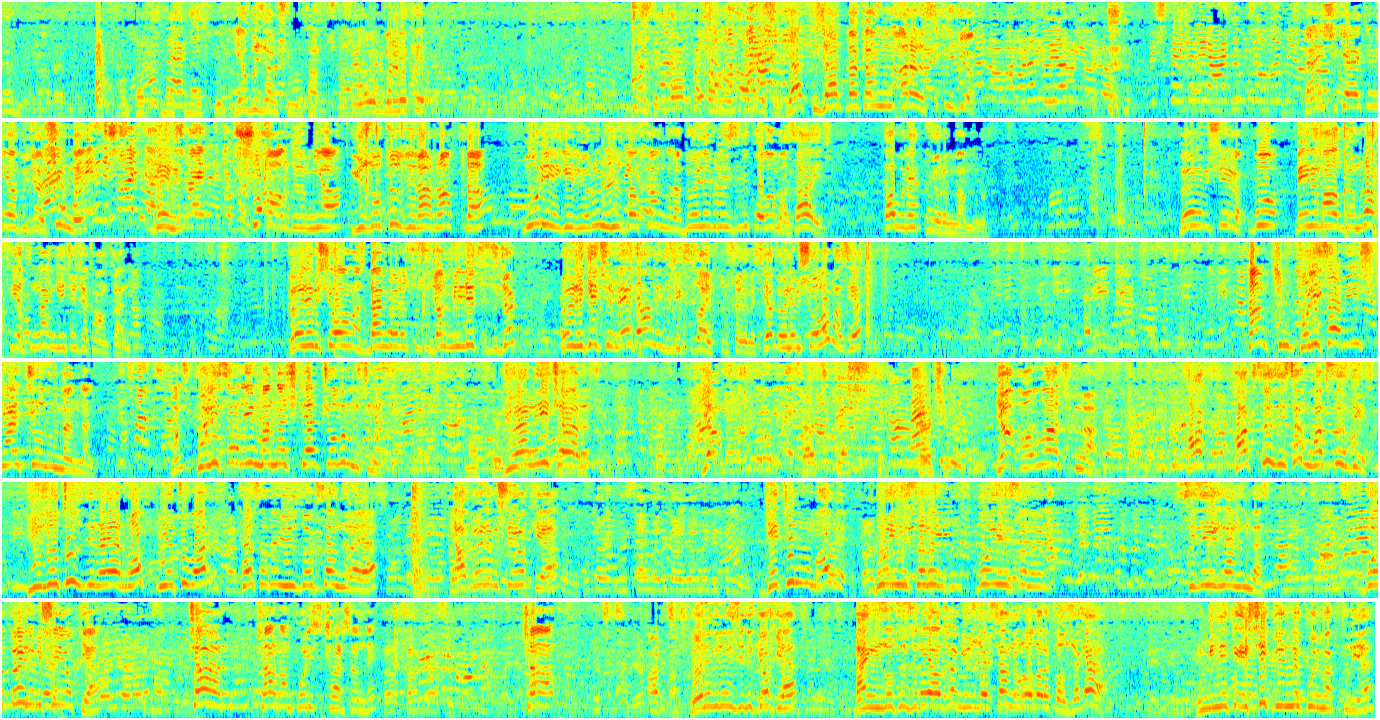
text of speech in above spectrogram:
Vermiyorlar. Onun tartışmasını. Yapacağım şimdi tartışmasını. Öyle milleti Ticaret Bakanlığı'nı arıyorsun. ya Ticaret Bakanlığı'nı ararız sıkıntı yok. Ben numara duyamıyorum. Müşterilere yardımcı olamıyorum. Ben şikayetimi yapacağım. Şimdi benim şu aldığım yağ 130 lira rafta buraya geliyorum 190 lira. Böyle bir rezillik olamaz. Hayır. Kabul etmiyorum ben bunu. Böyle bir şey yok. Bu benim aldığım raf fiyatından geçecek hanımefendi. Böyle bir şey olmaz. Ben böyle susacağım, millet susacak. Böyle geçirmeye devam edeceksiniz ayıptır söylemesi. Ya böyle bir şey olamaz ya. Tamam kim polisi arayın şikayetçi olun benden. Tamam polisi arayın benden şikayetçi olur musunuz? Güvenliği çağırın. Ya ya Allah aşkına. Hak, haksız isem haksız değil. 130 liraya raf fiyatı var. Kasada 190 liraya. Ya böyle bir şey yok ya. Burada insanları galyana getirmeyin. Getiririm abi. Bu insanın bu insanın sizi ilgilendirmez. Bu böyle bir şey yok ya. Çağırın. Çağır lan polisi çağırsan de. Tamam sen gelsin. Çağır. Böyle bir rezillik yok ya. Ben 130 liraya alacağım 190 lira olarak olacak ha. Bu milleti eşek yerine koymaktır ya.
